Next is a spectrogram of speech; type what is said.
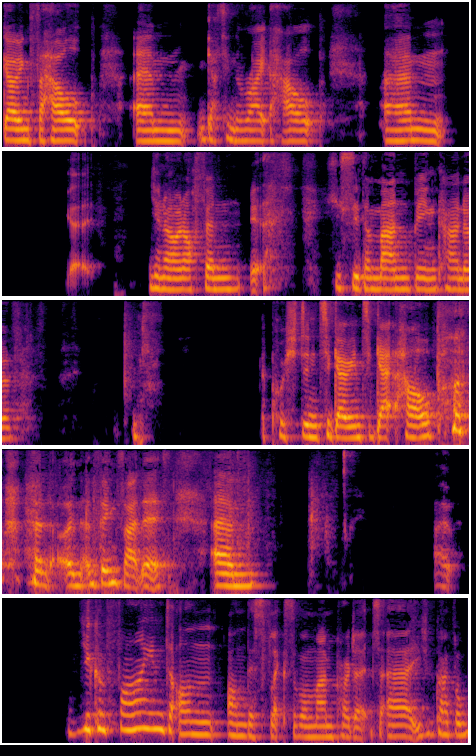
going for help, um, getting the right help, um, you know, and often you see the man being kind of pushed into going to get help and, and, and, things like this. Um, I, you can find on on this flexible man project uh, you've got a,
